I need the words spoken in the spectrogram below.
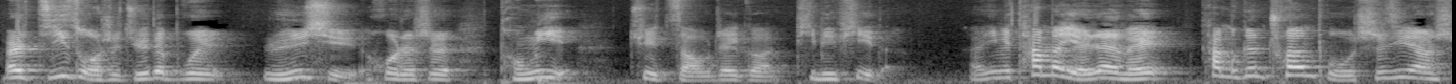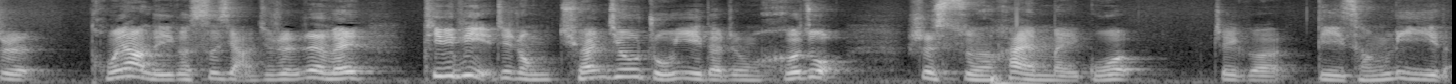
而极左是绝对不会允许或者是同意去走这个 TPP 的。呃，因为他们也认为，他们跟川普实际上是同样的一个思想，就是认为 TPP 这种全球主义的这种合作是损害美国这个底层利益的。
